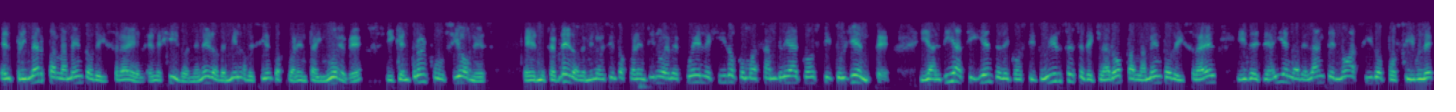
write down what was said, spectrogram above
El primer parlamento de Israel, elegido en enero de 1949 y que entró en funciones en febrero de 1949, fue elegido como asamblea constituyente y al día siguiente de constituirse se declaró Parlamento de Israel y desde ahí en adelante no ha sido posible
